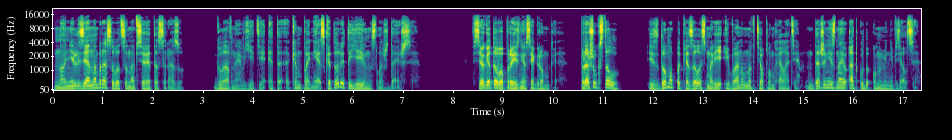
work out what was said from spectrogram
Но нельзя набрасываться на все это сразу. Главное в еде — это компания, с которой ты ею наслаждаешься. «Все готово», — произнес я громко. «Прошу к столу». Из дома показалась Мария Ивановна в теплом халате. Даже не знаю, откуда он у меня взялся.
